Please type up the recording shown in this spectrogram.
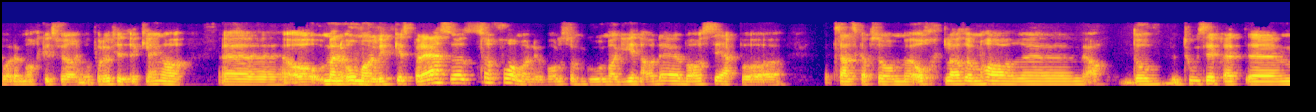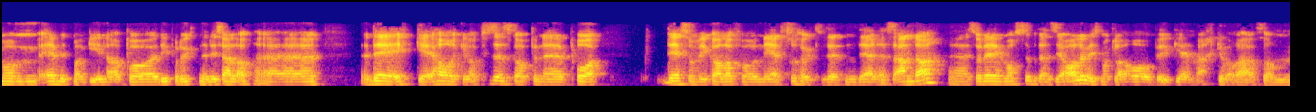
både markedsføring og produktutvikling. Og, uh, og, men om man lykkes på det, så, så, får man jo voldsomt gode marginer. Det er bare å se på et selskap som Orkla, som har uh, ja, tosifret uh, EBIT-marginer på de produktene de selger. Det ikke, har ikke lakseselskapene på det som vi kaller for nedstrømsaktiviteten deres enda. Så det er masse potensial hvis man klarer å bygge en merkevare her som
